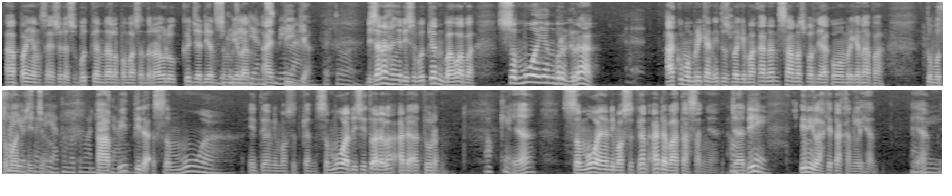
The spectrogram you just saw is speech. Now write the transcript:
apa yang saya sudah sebutkan dalam pembahasan terdahulu kejadian Di 9 kejadian ayat 9, 3. Betul. Di sana hanya disebutkan bahwa apa? Semua yang bergerak aku memberikan itu sebagai makanan sama seperti aku memberikan apa? Tumbuh-tumbuhan hijau. iya, tumbuh-tumbuhan Tapi hijau. tidak semua itu yang dimaksudkan. Semua di situ adalah ada aturan, Oke. ya. Semua yang dimaksudkan ada batasannya. Jadi inilah kita akan lihat, ya. Baik.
